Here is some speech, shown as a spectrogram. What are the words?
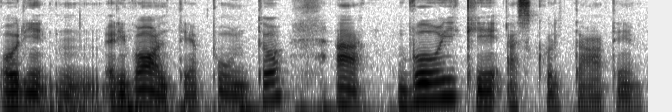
ori- mm, rivolte appunto a voi che ascoltate.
